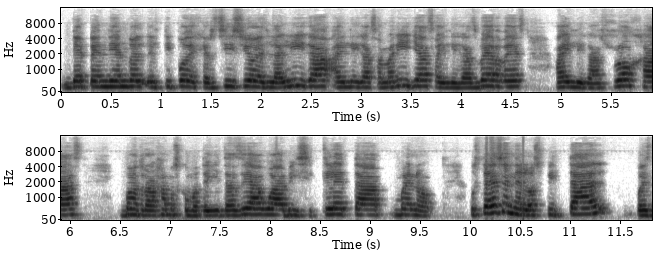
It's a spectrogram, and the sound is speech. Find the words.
dependiendo el, tipo de ejercicio, es la liga, hay ligas amarillas, hay ligas verdes, hay ligas rojas, bueno, trabajamos con botellitas de agua, bicicleta, bueno, ustedes en el hospital, pues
